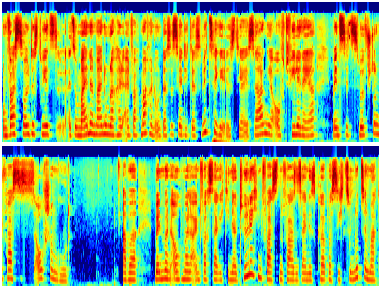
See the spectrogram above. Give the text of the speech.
Und was solltest du jetzt, also meiner Meinung nach halt einfach machen? Und das ist ja die, das Witzige ist ja, es sagen ja oft viele, naja, wenn es jetzt zwölf Stunden fasst, ist es auch schon gut. Aber wenn man auch mal einfach, sage ich, die natürlichen Fastenphasen seines Körpers sich zunutze macht,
